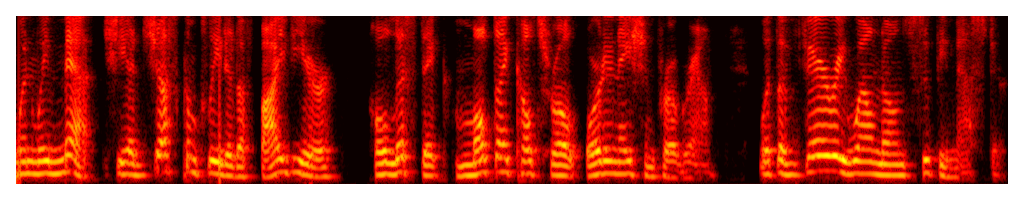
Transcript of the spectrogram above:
When we met, she had just completed a five year holistic multicultural ordination program with a very well known Sufi master.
